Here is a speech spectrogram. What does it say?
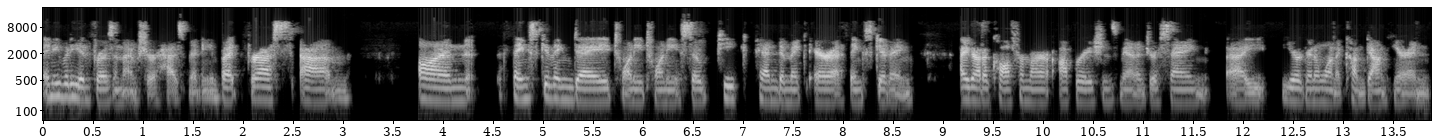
anybody in Frozen, I'm sure, has many. But for us, um, on Thanksgiving Day 2020, so peak pandemic era Thanksgiving, I got a call from our operations manager saying, uh, You're going to want to come down here. And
